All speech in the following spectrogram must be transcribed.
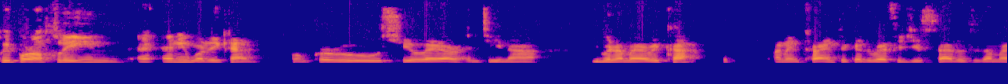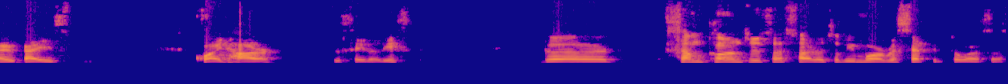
People are fleeing anywhere they can from Peru, Chile, Argentina, even America. I mean, trying to get refugee status in America is quite hard, to say the least. But some countries have started to be more receptive towards us.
